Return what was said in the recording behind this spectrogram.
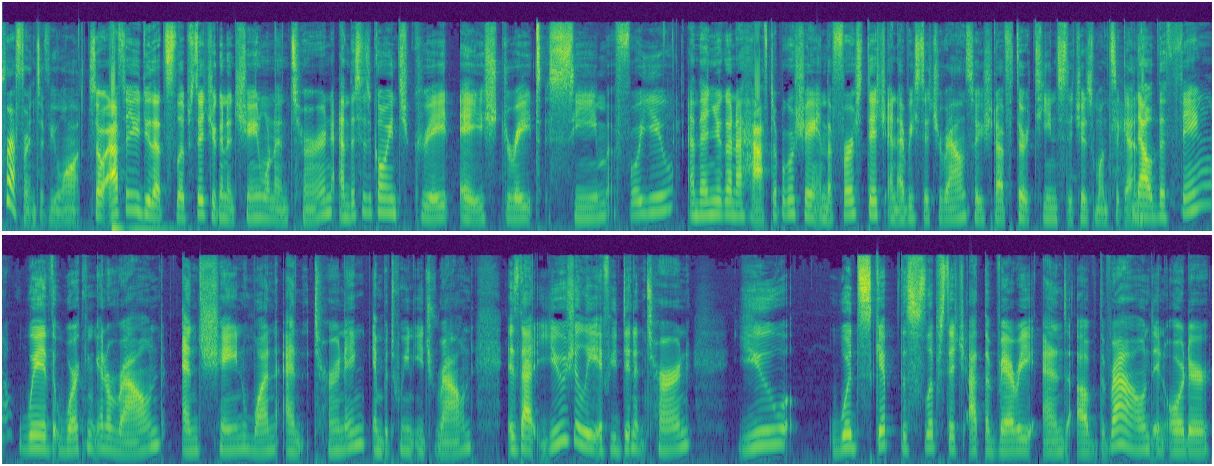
preference if you want. So after you do that slip stitch, you're going to chain one and turn, and this is going to create a straight seam for you. And then you're going to half double crochet in the first stitch and every stitch around, so you should have 13 stitches once again. Now, the thing with working it around and chain one and turning in between each round is that usually if you didn't turn, you would skip the slip stitch at the very end of the round in order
